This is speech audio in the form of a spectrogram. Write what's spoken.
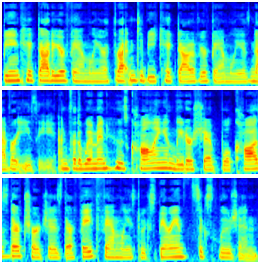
Being kicked out of your family or threatened to be kicked out of your family is never easy. And for the women whose calling and leadership will cause their churches, their faith families to experience this exclusion,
